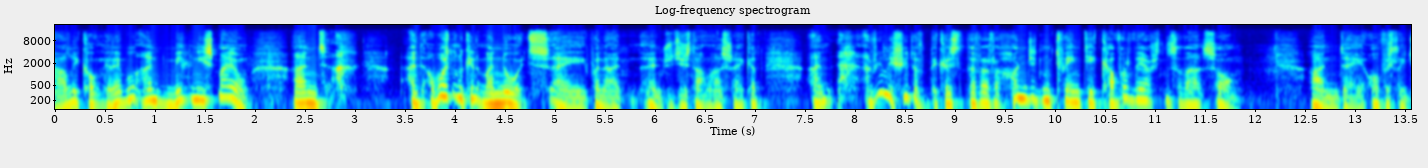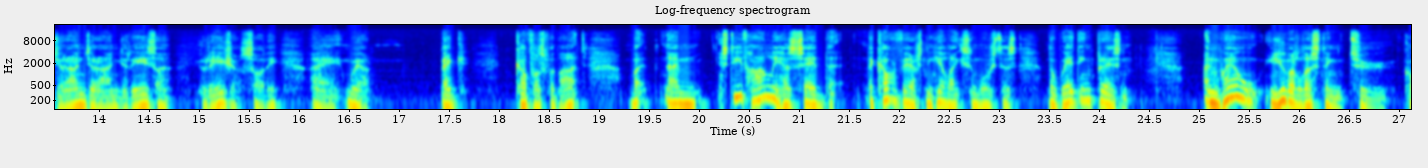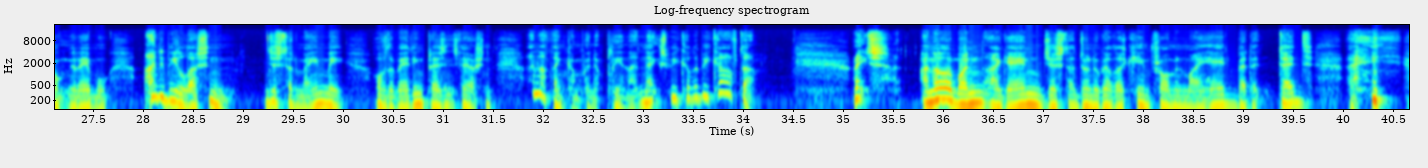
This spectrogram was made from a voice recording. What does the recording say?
Harley, Cockney Rebel, and Make Me Smile. And I, wasn't looking at my notes uh, when I introduced that last record, and I really should have because there are 120 cover versions of that song. And uh, obviously, Duran Duran, Eurasia, Erasure sorry, uh, were big covers for that. But um, Steve Harley has said that the cover version he likes the most is The Wedding Present. And while you were listening to Cockney Rebel, I'd a wee listen just to remind me of the wedding presents version, and I think I'm going to play that next week or the week after. Right, another one again. Just I don't know where this came from in my head, but it did.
